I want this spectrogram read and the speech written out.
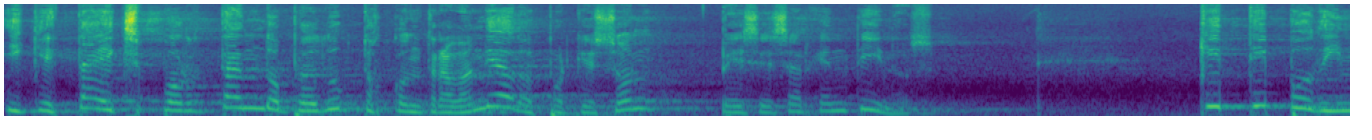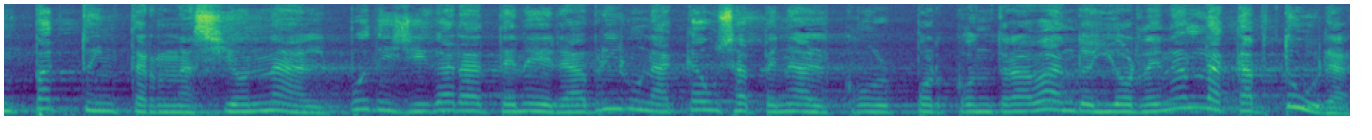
y que está exportando productos contrabandeados, porque son peces argentinos. ¿Qué tipo de impacto internacional puede llegar a tener abrir una causa penal por contrabando y ordenar la captura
